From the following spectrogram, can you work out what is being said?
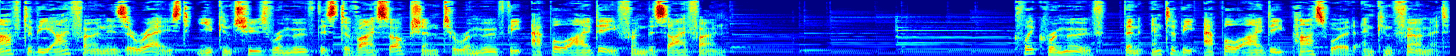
After the iPhone is erased, you can choose Remove this device option to remove the Apple ID from this iPhone. Click Remove, then enter the Apple ID password and confirm it.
